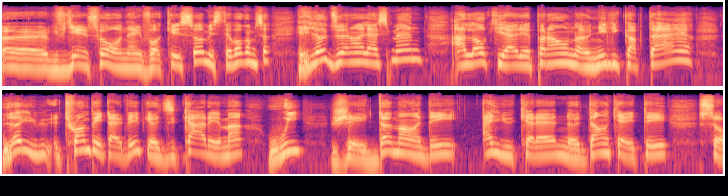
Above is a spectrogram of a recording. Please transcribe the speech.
euh, bien on a invoqué ça, mais c'était pas comme ça. Et là, durant la semaine, alors qu'il allait prendre un hélicoptère, là, lui- Trump est arrivé puis il a dit carrément, oui, j'ai demandé à l'Ukraine d'enquêter sur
